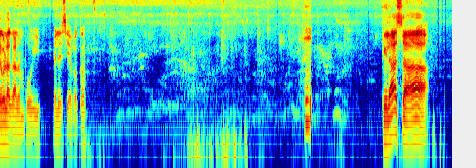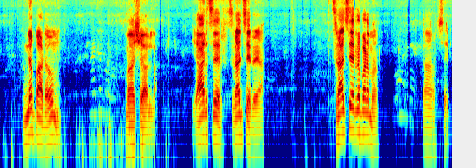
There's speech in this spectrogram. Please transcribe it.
எவ்வளோ காலம் போய் மலேசியா பக்கம்? கிளாஸா என்ன பாடம்? மாஷா அல்லா யார் சார் சிராஜ் சார்யா சிராஜ் சேர்ற பாடமா? ஆ சரி.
